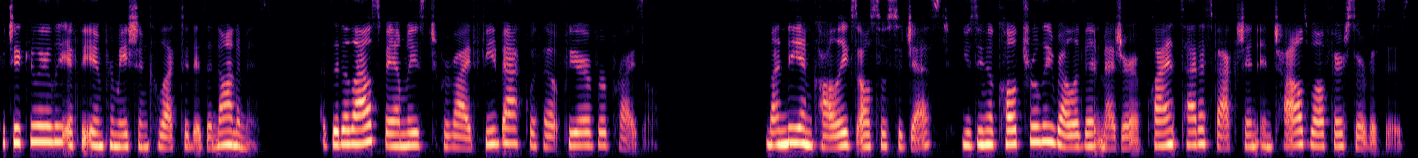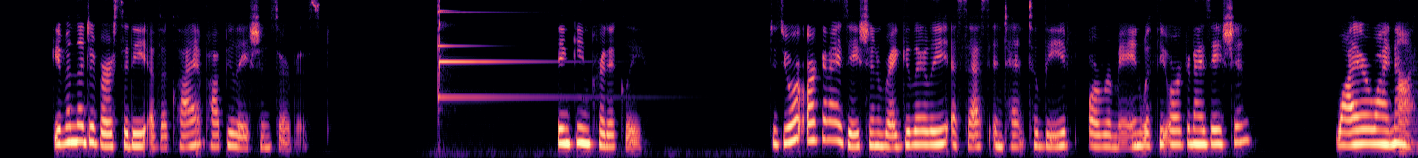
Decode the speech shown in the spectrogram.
particularly if the information collected is anonymous, as it allows families to provide feedback without fear of reprisal. Mundy and colleagues also suggest using a culturally relevant measure of client satisfaction in child welfare services, given the diversity of the client population serviced. Thinking critically. Does your organization regularly assess intent to leave or remain with the organization? Why or why not?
